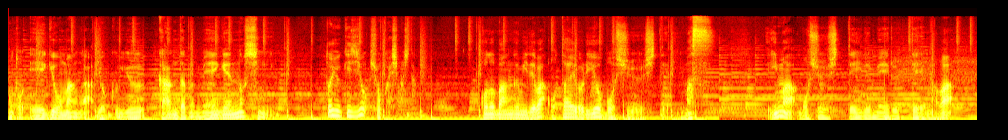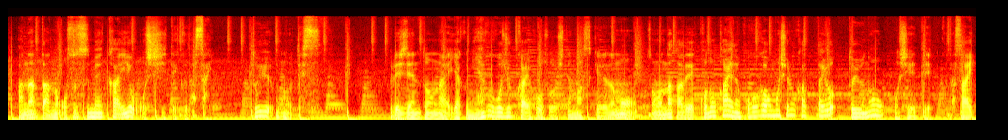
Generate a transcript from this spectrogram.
元営業マンがよく言うガンダム名言の真意という記事を紹介しました。この番組ではお便りを募集しています。今募集しているメールテーマは、あなたのおすすめ回を教えてください。というものです。プレジデントオンライン約250回放送してますけれども、その中でこの回のここが面白かったよというのを教えてください。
